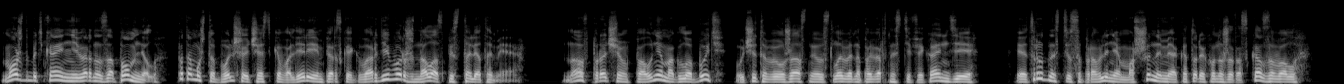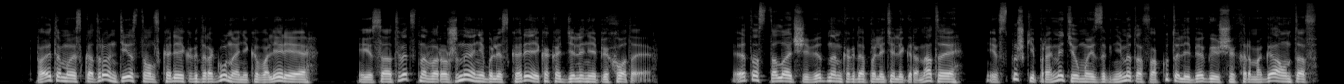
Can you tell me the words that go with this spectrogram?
Может быть, Каин неверно запомнил, потому что большая часть кавалерии имперской гвардии вооружена с пистолетами. Но, впрочем, вполне могло быть, учитывая ужасные условия на поверхности Фикандии и трудности с управлением машинами, о которых он уже рассказывал. Поэтому эскадрон действовал скорее как драгуны, а не кавалерия, и, соответственно, вооружены они были скорее как отделение пехоты. Это стало очевидным, когда полетели гранаты, и вспышки прометиума из огнеметов окутали бегающих армагаунтов,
